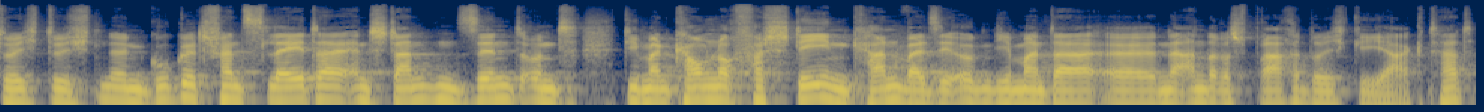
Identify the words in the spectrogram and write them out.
durch, durch einen Google Translator entstanden sind und die man kaum noch verstehen kann, weil sie irgendjemand da äh, eine andere Sprache durchgejagt hat.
